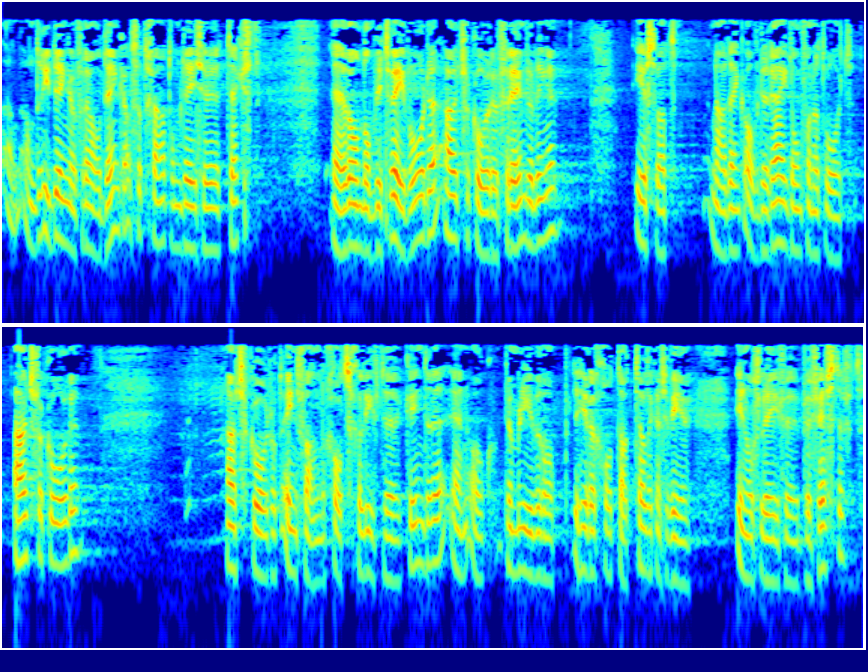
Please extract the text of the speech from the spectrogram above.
aan, aan, drie dingen vooral denken als het gaat om deze tekst. Eh, rondom die twee woorden, uitverkoren vreemdelingen. Eerst wat nadenken over de rijkdom van het woord uitverkoren. Uitverkoren tot een van Gods geliefde kinderen en ook de manier waarop de Heere God dat telkens weer in ons leven bevestigt.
